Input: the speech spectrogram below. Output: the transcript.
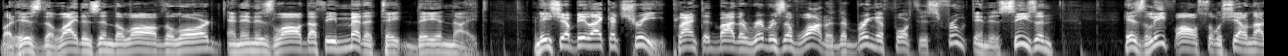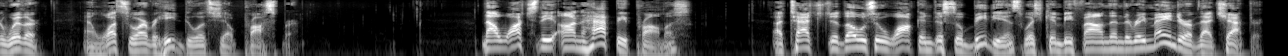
But his delight is in the law of the Lord, and in his law doth he meditate day and night. And he shall be like a tree planted by the rivers of water that bringeth forth his fruit in his season. His leaf also shall not wither, and whatsoever he doeth shall prosper. Now watch the unhappy promise attached to those who walk in disobedience, which can be found in the remainder of that chapter,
